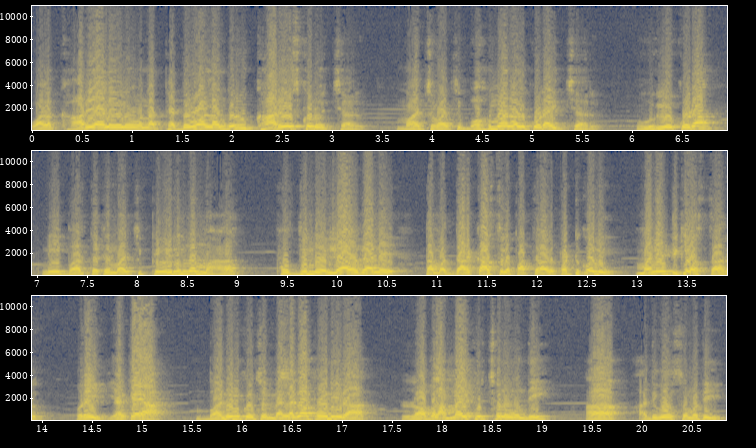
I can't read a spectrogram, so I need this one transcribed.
వాళ్ళ కార్యాలయంలో ఉన్న పెద్దవాళ్ళందరూ కారేసుకొని వచ్చారు. మంచి మంచి బహుమానాలు కూడా ఇచ్చారు. ఊర్లో కూడా నీ భర్తకి మంచి పేరుందమ్మా. పొద్దున్నే లేవగానే తమ దరఖాస్తుల పత్రాలు పట్టుకొని మన ఇంటికి వస్తారు. ఒరేయ్ ఎంకయ్య బండిని కొంచెం మెల్లగా పోనీరా. లోపల అమ్మాయి కూర్చొని ఉంది. ఆ అదిగో సుమతి.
